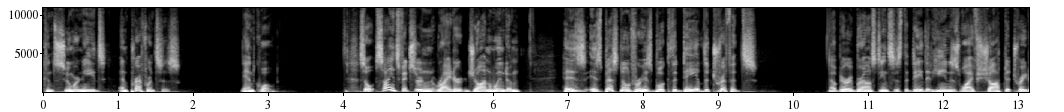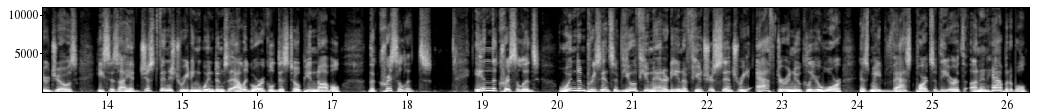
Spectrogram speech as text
consumer needs and preferences. End quote. So, science fiction writer John Wyndham has, is best known for his book, The Day of the Triffids. Now, Barry Brownstein says the day that he and his wife shopped at Trader Joe's, he says, I had just finished reading Wyndham's allegorical dystopian novel, The Chrysalids. In The Chrysalids, Wyndham presents a view of humanity in a future century after a nuclear war has made vast parts of the earth uninhabitable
